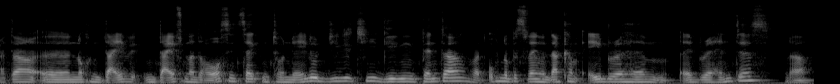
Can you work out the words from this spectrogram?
Hat da äh, noch einen Dive, einen Dive nach draußen gezeigt, ein Tornado DDT gegen Penta, was auch noch bis und dann kam Abraham Abrahantes, oder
